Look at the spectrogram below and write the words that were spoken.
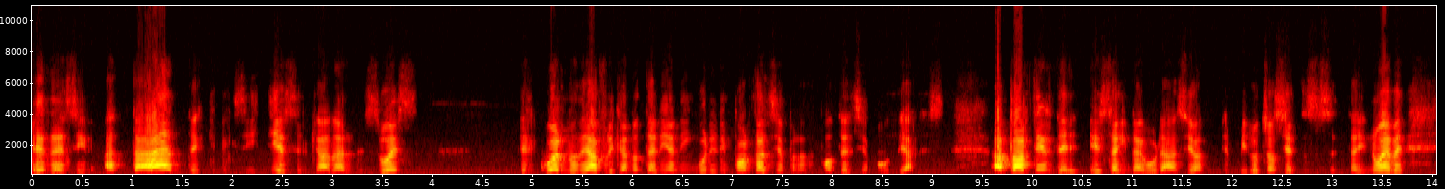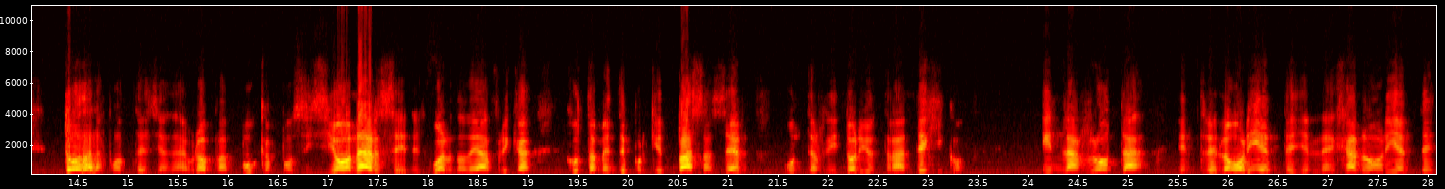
Es decir, hasta antes que existiese el canal de Suez, el cuerno de África no tenía ninguna importancia para las potencias mundiales. A partir de esa inauguración en 1869, todas las potencias de Europa buscan posicionarse en el cuerno de África justamente porque pasa a ser un territorio estratégico en la ruta entre el oriente y el lejano oriente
